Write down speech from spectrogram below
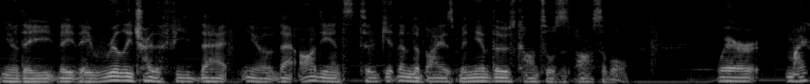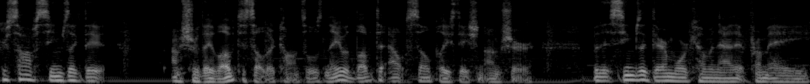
You know they they they really try to feed that you know that audience to get them to buy as many of those consoles as possible. Where Microsoft seems like they, I'm sure they love to sell their consoles and they would love to outsell PlayStation. I'm sure but it seems like they're more coming at it from a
